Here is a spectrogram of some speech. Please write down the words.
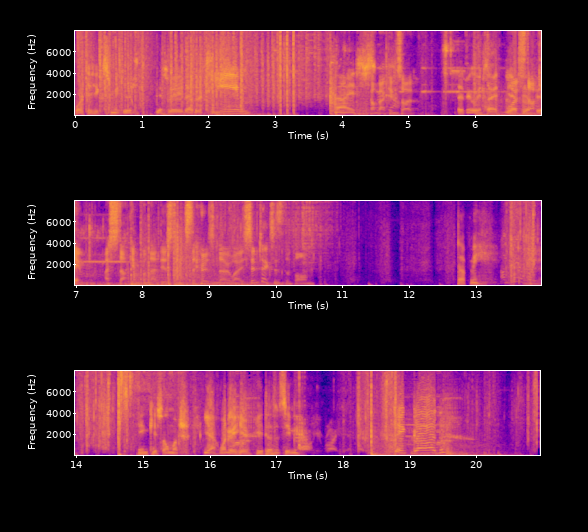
46 meters. This way, the other team. Nice. Come back inside. Let me go inside. Oh, I stuck him. I stuck him from that distance. There is no way. Semtex is the bomb. Stop me. Thank you so much. Yeah, one guy here. He doesn't see me. Thank God.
